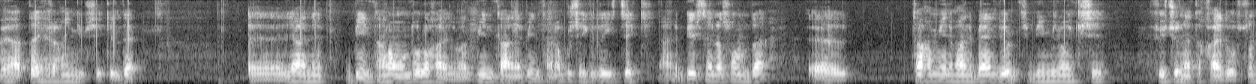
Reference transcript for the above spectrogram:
Veyahut da herhangi bir şekilde. Ee, yani bin tane 10 dolar var. Bin tane bin tane bu şekilde gidecek. Yani bir sene sonunda e, tahminim hani ben diyorum ki 1 milyon kişi FutureNet'e kaydolsun.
